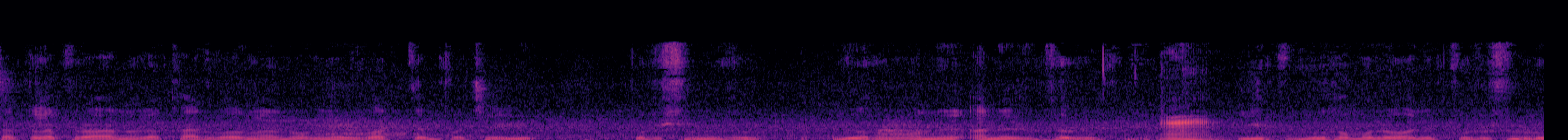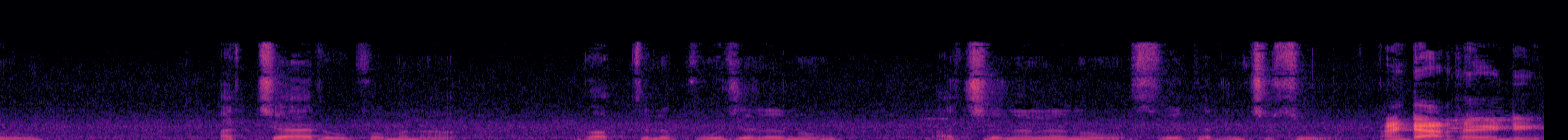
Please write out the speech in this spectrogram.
సకల ప్రాణుల కర్మలను నిర్వర్తింపచేయు. పురుషుని వ్యూహము అని వ్యూహము ఉమ్, ఈ వ్యూహములోని పురుషుడు అత్యారూపమున భక్తుల పూజలను అర్చనలను స్వీకరించుచు. అంటే అర్థం ఏంటి?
